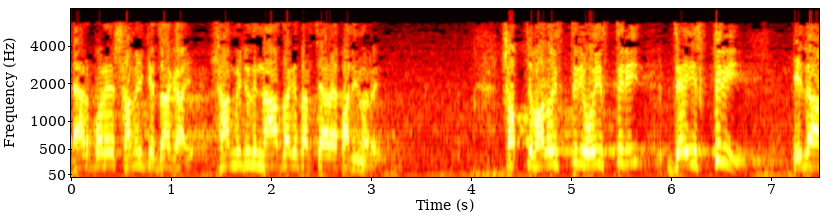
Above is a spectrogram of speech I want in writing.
এরপরে স্বামীকে জাগায়। স্বামী যদি না জাগে, তার চেহারায় পানি মারে। সবচেয়ে ভালো স্ত্রী, ওই স্ত্রী, যে স্ত্রী এদা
